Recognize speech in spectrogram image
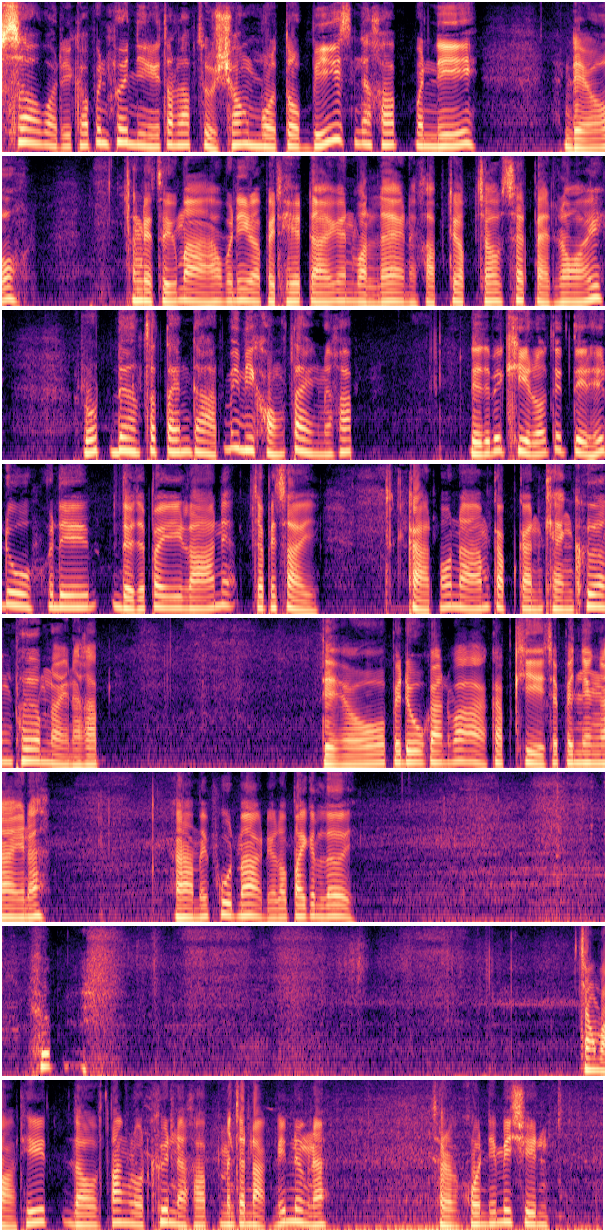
สวัสดีครับเพื่อนๆยินดีต้อนรับสู่ช่อง Moto Beast นะครับ วันนี้เดี๋ยวตั้งแต่ซื้อมาครับวันนี้เราไปเทสได้กันวันแรกนะครับกับเจ้า Z800 รถเดิมสแตนดาร์ดไม่มีของแต่งนะครับ เดี๋ยวจะไปขี่รถติดๆให้ดูพอดีเดี๋ยวจะไปร้านเนี่ยจะไปใส่กาดหม้อน้ำกับกันแข่งเครื่องเพิ่มหน่อยนะครับ เดี๋ยวไปดูกันว่าขับขี่จะเป็นยังไงนะอ่าไม่พูดมากเดี๋ยวเราไปกันเลยฮึบ จังหวะที่เราตั้งรถขึ้นนะครับ มันจะหนักนิดนึงนะสำหรับคนที่ไม่ชิน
